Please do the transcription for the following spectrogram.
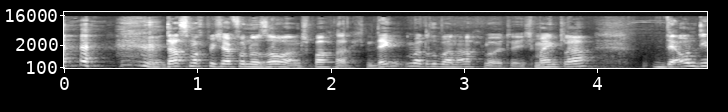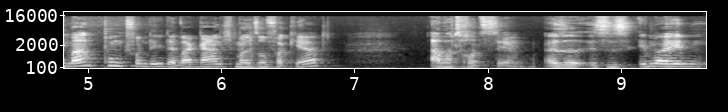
das macht mich einfach nur sauer an Sprachnachrichten. Denkt mal drüber nach, Leute. Ich meine, klar, der On-Demand-Punkt von denen, der war gar nicht mal so verkehrt. Aber trotzdem. Also, es ist immerhin.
